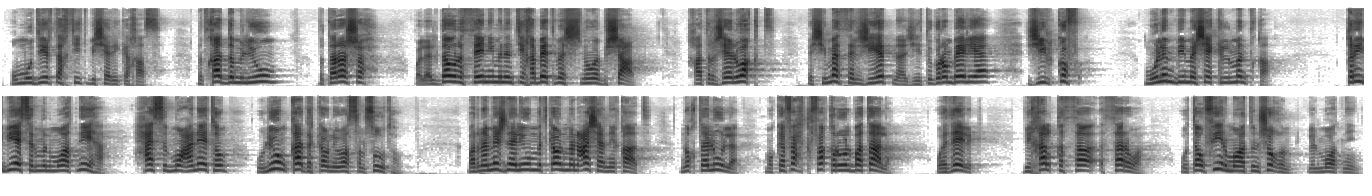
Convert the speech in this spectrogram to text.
ومدير تخطيط بشركة خاصة. نتقدم اليوم بالترشح ولا الدور الثاني من انتخابات مجلس نواب الشعب خاطر جاء الوقت باش يمثل جهتنا جهة جرومبيليا جيل كفء ملم بمشاكل المنطقة. قريب ياسر من مواطنيها حاسب معاناتهم واليوم قادر كون يوصل صوتهم. برنامجنا اليوم متكون من عشر نقاط. النقطة الأولى مكافحة الفقر والبطالة وذلك بخلق الثروة. وتوفير مواطن شغل للمواطنين.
